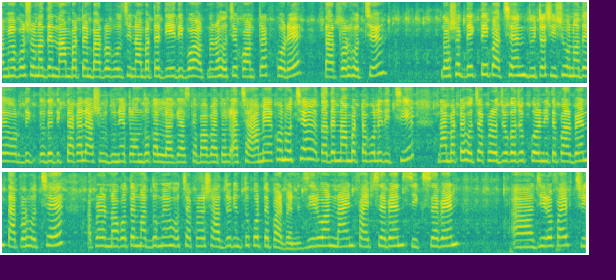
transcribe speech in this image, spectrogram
আমি অবশ্য ওনাদের নাম্বারটা, আমি বারবার বলছি, নাম্বারটা দিয়ে দিব। আপনারা হচ্ছে কন্ট্যাক্ট করে, তারপর হচ্ছে দর্শক দেখতেই পাচ্ছেন, দুইটা শিশু ওনাদের ওর দিক, ওদের দিক তাকালে আসলে দুনিয়াটা অন্ধকার লাগে। আজকে বাবা এত আচ্ছা আমি এখন হচ্ছে তাদের নাম্বারটা বলে দিচ্ছি। নাম্বারটা হচ্ছে আপনারা যোগাযোগ করে নিতে পারবেন। তারপর হচ্ছে আপনারা নগদের মাধ্যমে হচ্ছে আপনারা সাহায্য কিন্তু করতে পারবেন। Zero one nine five seven six seven zero five three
